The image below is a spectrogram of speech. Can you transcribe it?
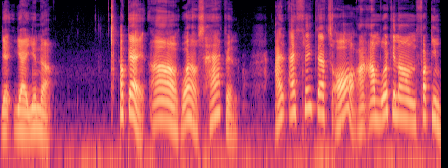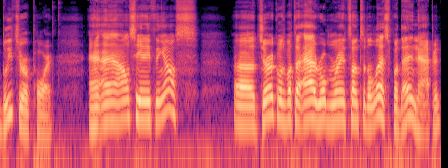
yeah, yeah, you know. Okay, uh what else happened? I, I think that's all. I, am looking on fucking Bleacher Report and, and I don't see anything else. Uh Jericho was about to add Roman Reigns onto the list, but that didn't happen.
